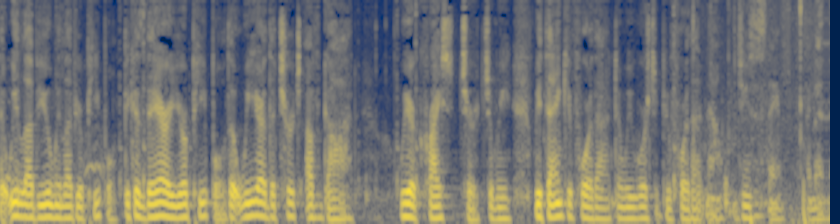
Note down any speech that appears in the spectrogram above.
that we love you and we love your people, because they are your people, that we are the church of God. We are Christ's church, and we, we thank you for that, and we worship you for that now. In Jesus' name, amen.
